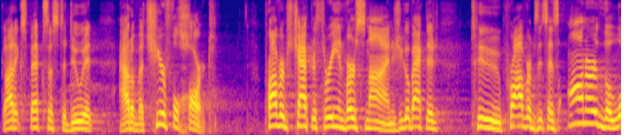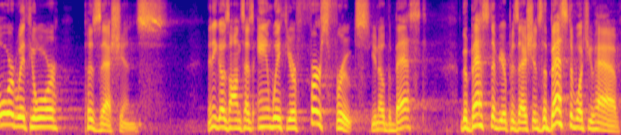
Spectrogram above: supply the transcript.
God expects us to do it out of a cheerful heart. Proverbs chapter 3 and verse 9, as you go back to to Proverbs, it says, Honor the Lord with your possessions. Then he goes on and says, And with your first fruits, you know, the best, the best of your possessions, the best of what you have.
